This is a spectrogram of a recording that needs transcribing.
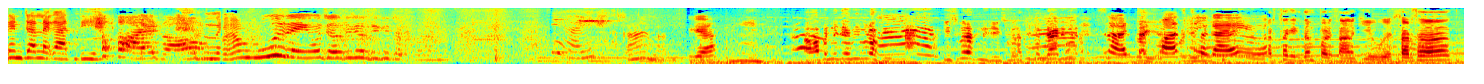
घंटा लगाती है। मैं भूल रही हूँ जल्दी जल्दी के चक्कर में। कहाँ है भाभी गया। आप अपने जेबी में रख लीजिए। इसमें रख लीजिए इसमें रख लीजिए। मास्क लगाए लगाया ही सार्थक एकदम परेशान किए हुए सार्थक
